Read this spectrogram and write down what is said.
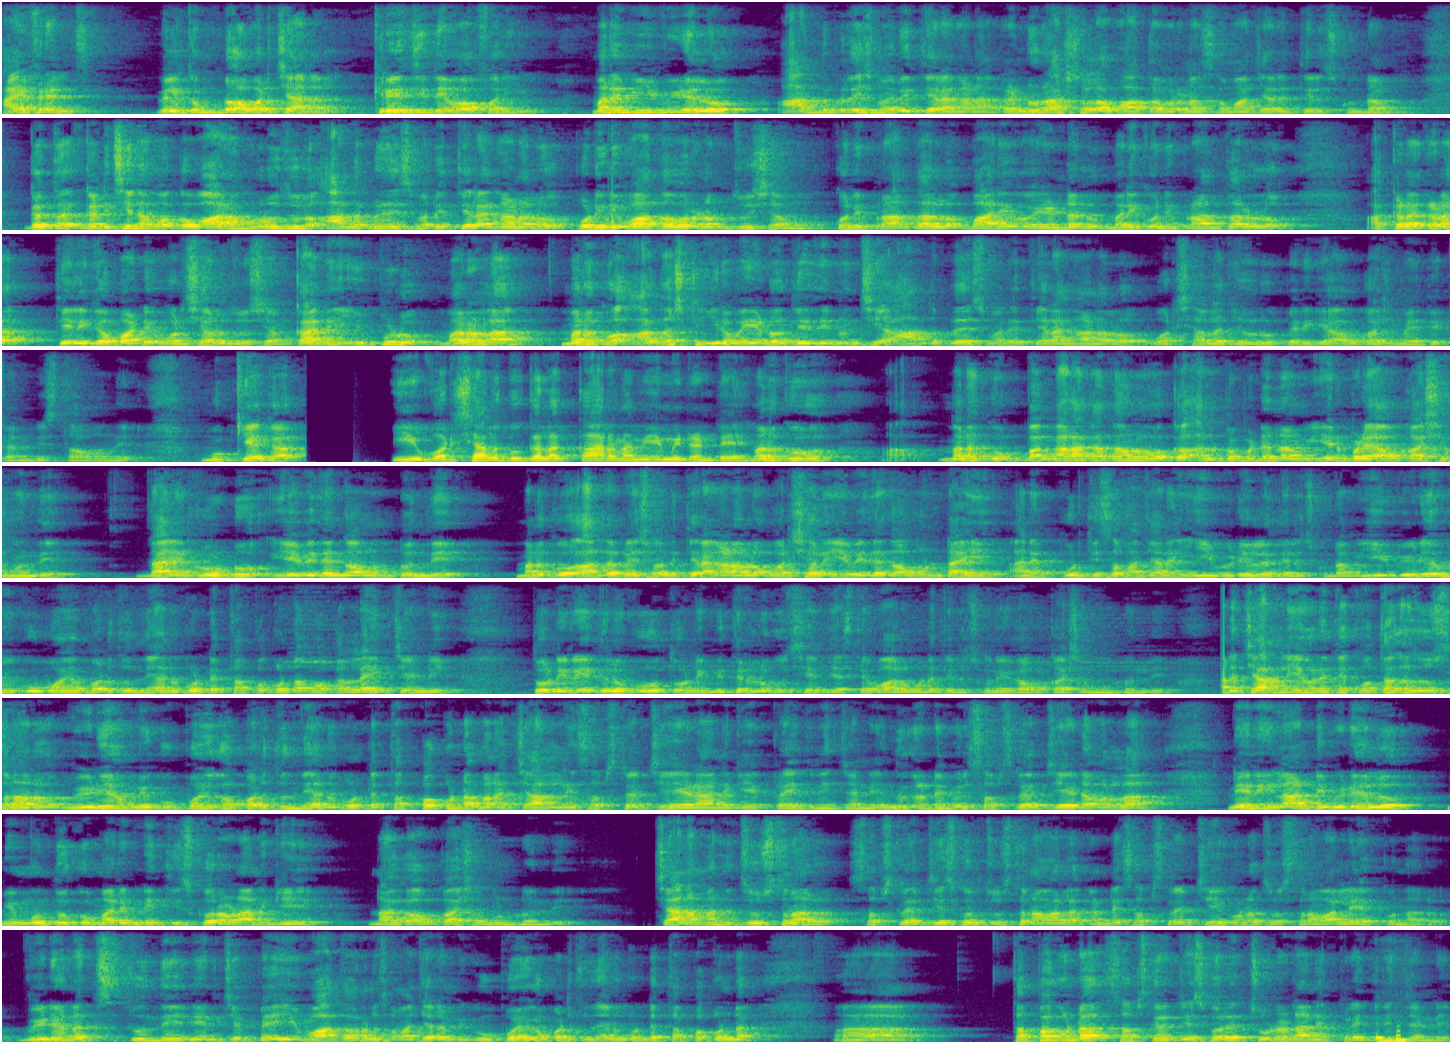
Hi friends welcome to our channel crazy Deva for you మనం ఈ వీడియోలో ఆంధ్రప్రదేశ్ మరియు తెలంగాణ రెండు రాష్ట్రాల వాతావరణ సమాచారం తెలుసుకుంటాము. గత గడిచిన ఒక వారం రోజులు ఆంధ్రప్రదేశ్ మరియు తెలంగాణలో పొడి వాతావరణం చూశాము. కొన్ని ప్రాంతాల్లో భారీ ఎండలు మరికొన్ని ప్రాంతాల్లో అక్కడక్కడ తేలికపాటి వర్షాలు చూశాం కానీ ఇప్పుడు మరలా మనకు ఆగస్టు ఇరవై ఏడవ తేదీ నుంచి ఆంధ్రప్రదేశ్ మరియు తెలంగాణలో వర్షాల జోరు పెరిగే అవకాశం అయితే కనిపిస్తూ ఉంది. ముఖ్యంగా ఈ వర్షాలకు గల కారణం ఏమిటంటే మనకు మనకు బంగాళాఖాతంలో ఒక అల్పపీడనం ఏర్పడే అవకాశం ఉంది. దాని రూటు ఏ విధంగా ఉంటుంది? మనకు ఆంధ్రప్రదేశ్ తెలంగాణలో వర్షాలు ఏ విధంగా ఉంటాయి? అనే పూర్తి సమాచారం ఈ వీడియోలో తెలుసుకుంటాం. ఈ వీడియో మీకు ఉపయోగపడుతుంది అనుకుంటే తప్పకుండా ఒక లైక్ చేయండి. తోటి రైతులకు తోటి మిత్రులకు షేర్ చేస్తే వాళ్ళు కూడా తెలుసుకునే అవకాశం ఉంటుంది. మన ఛానల్ ఎవరైతే కొత్తగా చూస్తున్నారో వీడియో మీకు ఉపయోగపడుతుంది అనుకుంటే తప్పకుండా మన ఛానల్ని సబ్స్క్రైబ్ చేయడానికి ప్రయత్నించండి. ఎందుకంటే మీరు సబ్స్క్రైబ్ చేయడం వల్ల నేను ఇలాంటి వీడియోలు మీ ముందుకు మరిన్ని తీసుకురావడానికి నాకు అవకాశం ఉంటుంది. చాలా మంది చూస్తున్నారు. సబ్స్క్రైబ్ చేసుకొని చూస్తున్న వాళ్ళకంటే సబ్స్క్రైబ్ చేయకుండా చూస్తున్న వాళ్ళే ఎక్కున్నారు వీడియో నచ్చుతుంది నేను చెప్పే ఈ వాతావరణ సమాచారం మీకు ఉపయోగపడుతుంది అనుకుంటే తప్పకుండా తప్పకుండా సబ్స్క్రైబ్ చేసుకొని చూడడానికి ప్రయత్నించండి.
